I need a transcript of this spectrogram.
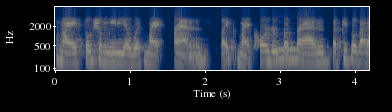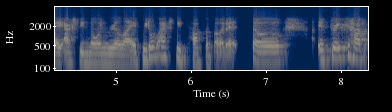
my social media with my friends, like my core group mm. of friends, the people that I actually know in real life. We don't actually talk about it. So it's great to have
